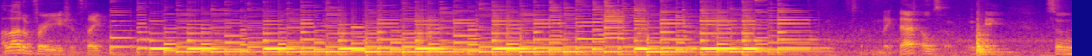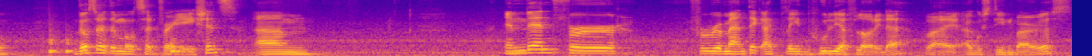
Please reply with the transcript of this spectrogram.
a lot of variations like. Something like that, also. Okay, so those are the Mozart variations. Um, and then for for romantic, I played Julia Florida by Agustin Barrios.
